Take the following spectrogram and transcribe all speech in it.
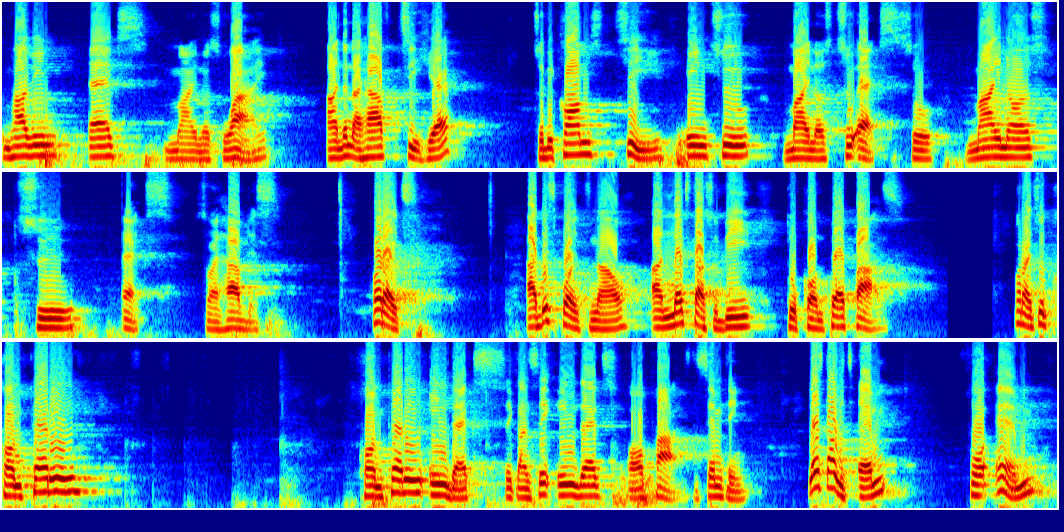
I'm having x minus y. And then I have t here. So it becomes t into minus 2x. So minus 2 x. So I have this. All right. At this point now, our next task will be to compare pairs. All right, so comparing comparing index, so you can say index or pairs, the same thing. Let's start with m. For m,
